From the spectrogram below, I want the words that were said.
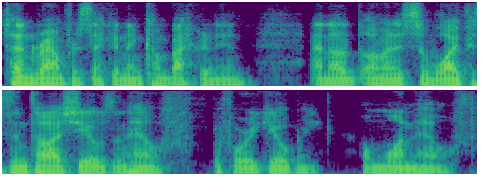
turned around for a second and come back running in, and I, I managed to wipe his entire shields and health before he killed me on one health.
